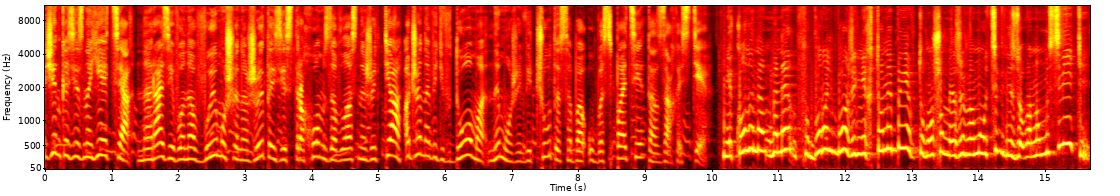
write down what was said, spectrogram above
Жінка зізнається, наразі вона вимушена жити зі страхом за власне життя, адже навіть вдома не може відчути себе у безпеці та захисті. Ніколи на мене, боронь Боже, ніхто не бив, тому що ми живемо у цивілізованому світі.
